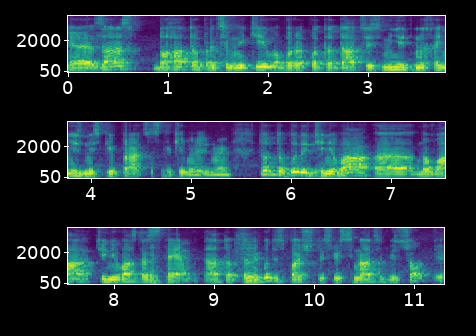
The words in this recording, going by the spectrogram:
Е, Зараз багато працівників або роботодавців змінюють механізми співпраці з такими людьми. Тобто буде тіньова е, нова тіньова система, да? тобто не буде сплачуватись 18%.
